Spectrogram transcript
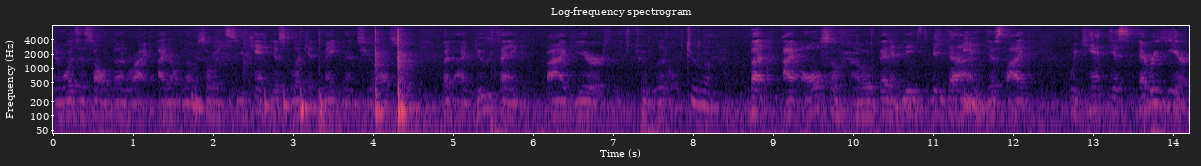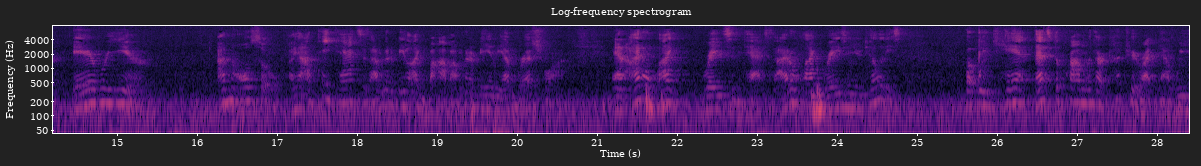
and was this all done right? I don't know, so it's, you can't just look at maintenance, you also, but I do think five years is too little. Too low. But I also know that it needs to be done, just like we can't just, every year, every year, I'm also, I, I pay taxes, I'm gonna be like Bob, I'm gonna be in the upper echelon. And I don't like raising taxes, I don't like raising utilities. But we can't, that's the problem with our country right now, we,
